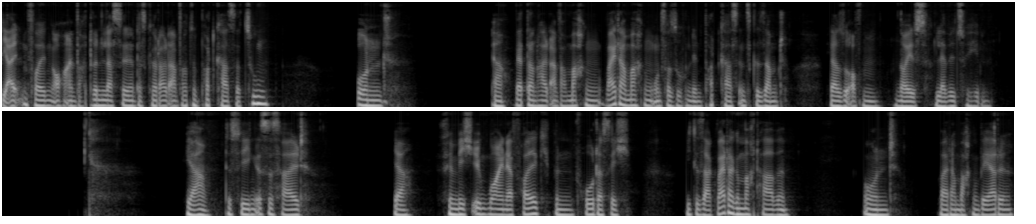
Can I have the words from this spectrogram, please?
die alten Folgen auch einfach drin lasse. Das gehört halt einfach zum Podcast dazu. Und ja, werde dann halt einfach machen, weitermachen und versuchen, den Podcast insgesamt ja so auf ein neues Level zu heben. Ja, deswegen ist es halt ja für mich irgendwo ein Erfolg. Ich bin froh, dass ich, wie gesagt, weitergemacht habe und weitermachen werde.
